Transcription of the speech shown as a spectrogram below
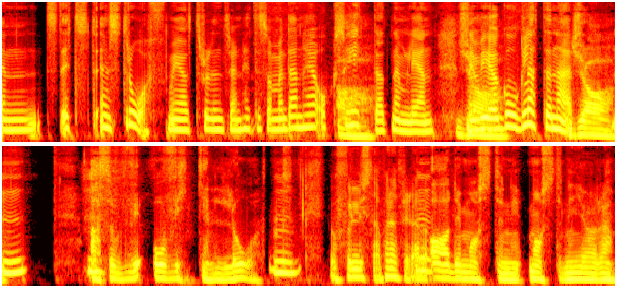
en, ett, en strof, men jag trodde inte den hette så. Men den har jag också Ah. hittat, nämligen när Ja. vi har googlat den här. Ja, Mm, alltså vi- och vilken låt. mm. Jag får lyssna på den Frida. då. Ja, det måste ni, måste ni göra.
